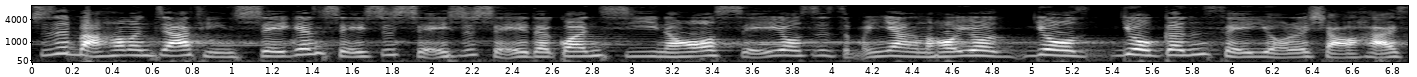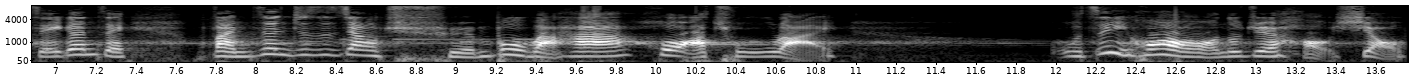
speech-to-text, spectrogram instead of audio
就是把他们家庭谁跟谁是谁是谁的关系，然后谁又是怎么样，然后又又又跟谁有了小孩，谁跟谁，反正就是这样，全部把它画出来。我自己画完我都觉得好笑，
